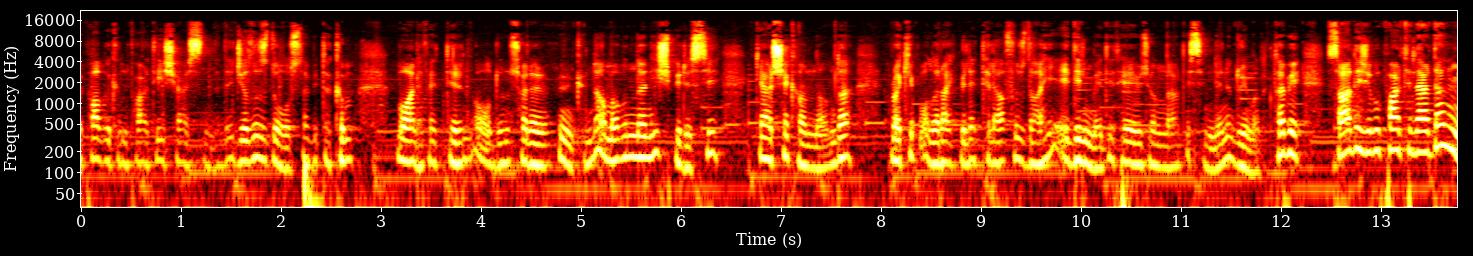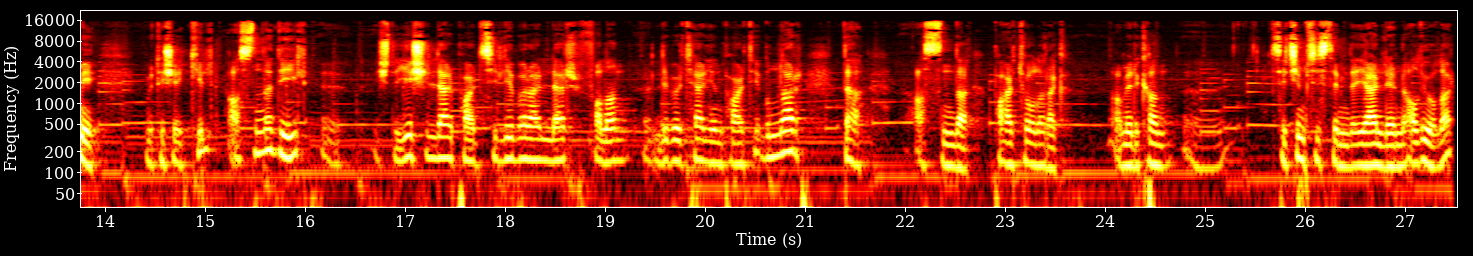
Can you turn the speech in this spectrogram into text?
Republican Parti içerisinde de cılız da olsa bir takım muhalefetlerin olduğunu söylemek mümkündü ama bunların hiçbirisi gerçek anlamda rakip olarak bile telaffuz dahi edilmedi. Televizyonlarda isimlerini duymadık. Tabi sadece bu partilerden mi müteşekkil? Aslında değil. İşte Yeşiller Partisi, Liberaller falan, Libertarian Parti bunlar da aslında parti olarak Amerikan e, seçim sisteminde yerlerini alıyorlar.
